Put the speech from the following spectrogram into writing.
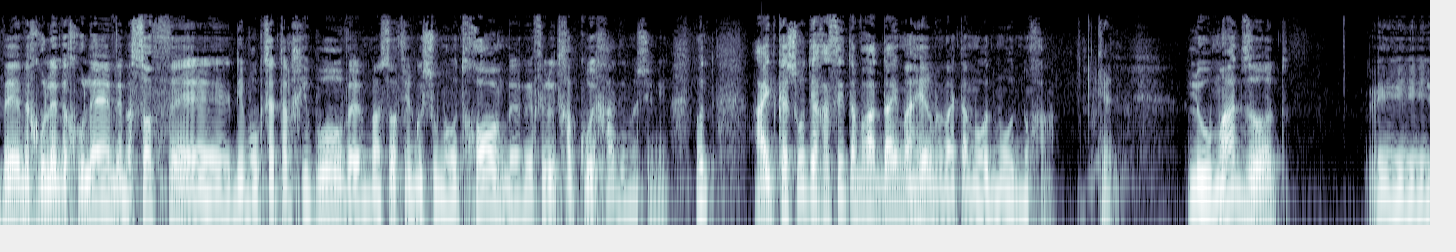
וכולי וכולי, ובסוף דיברו קצת על חיבור, ובסוף הרגישו מאוד חום, ואפילו התחבקו אחד עם השני. זאת אומרת, ההתקשרות יחסית עברה די מהר והייתה מאוד מאוד נוחה. כן. לעומת זאת, אה,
